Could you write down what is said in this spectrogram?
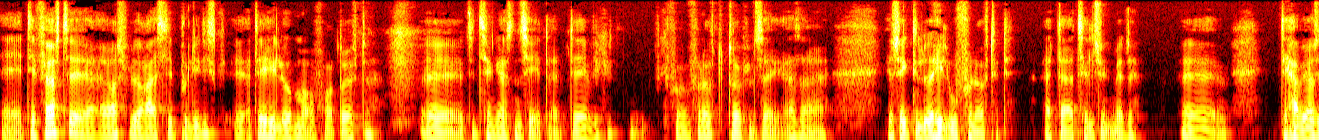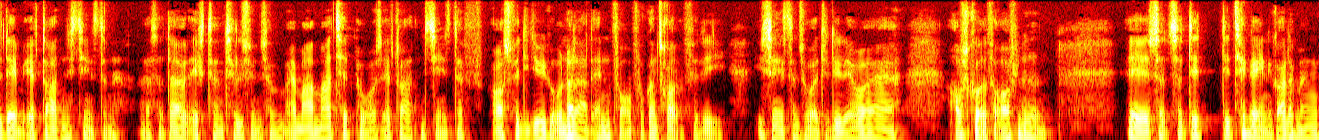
Det første er også blevet rejst lidt politisk, og det er helt åben over for at drøfte. Det tænker jeg sådan set, at vi kan, få en fornuftig drøftelse af. Altså, jeg synes ikke, det lyder helt ufornuftigt, at der er tilsyn med det. Det har vi også i dag med efterretningstjenesterne. Altså, der er jo et tilsyn, som er meget, meget tæt på vores efterretningstjenester, også fordi de jo ikke er underlagt anden form for kontrol, fordi i sagens natur, at det, de laver, er afskåret for offentligheden. Øh, Så, så det, det tænker jeg egentlig godt, at man,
